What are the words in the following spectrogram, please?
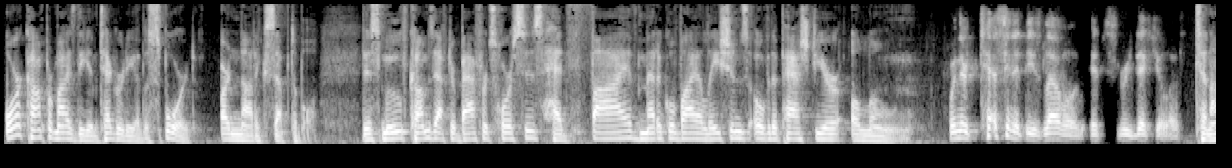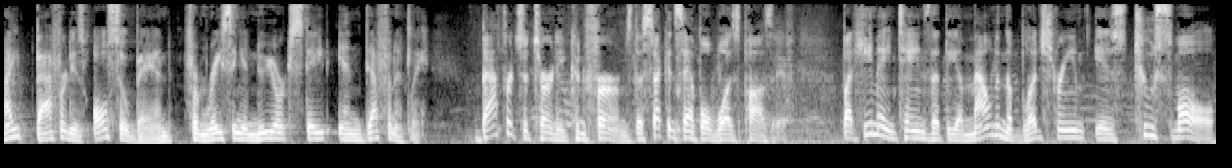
or compromise the integrity of the sport are not acceptable. This move comes after Baffert's horses had five medical violations over the past year alone. When they're testing at these levels, it's ridiculous. Tonight, Baffert is also banned from racing in New York State indefinitely. Baffert's attorney confirms the second sample was positive, but he maintains that the amount in the bloodstream is too small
